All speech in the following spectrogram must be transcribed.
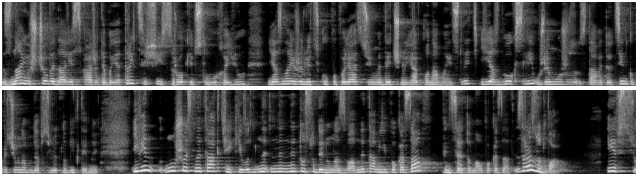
знаю, що ви далі скажете, бо я 36 років слухаю. Я знаю вже людську популяцію медичну, як вона мислить, і я з двох слів вже можу ставити оцінку, причому вона буде абсолютно об'єктивною. І він ну, щось не так тільки, от, не, не, не ту судину назвав, не там її показав, пінцетом мав показати. Зразу два. І все.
